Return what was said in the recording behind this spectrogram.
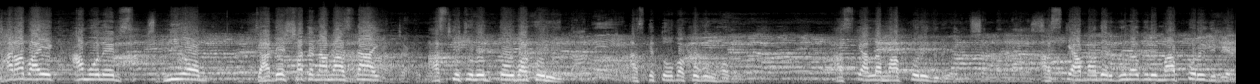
ধারাবাহিক আমলের নিয়ম। যাদের সাথে নামাজ নাই, আজকে চলুন তৌবা করি। আজকে তৌবা কবুল হবে। আজকে আল্লাহ মাফ করে দিবে আজকে আমাদের গুণাগুলি মাফ করে যে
